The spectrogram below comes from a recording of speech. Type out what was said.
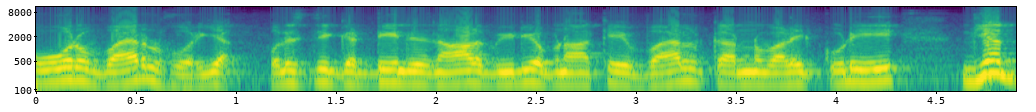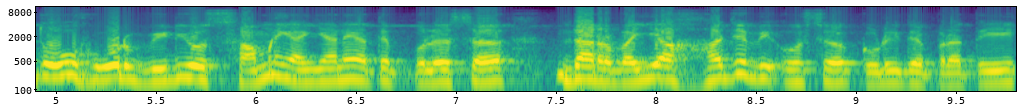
ਹੋਰ ਵਾਇਰਲ ਹੋ ਰਹੀ ਆ। ਪੁਲਿਸ ਦੀ ਗੱਡੀ ਦੇ ਨਾਲ ਵੀਡੀਓ ਬਣਾ ਕੇ ਵਾਇਰਲ ਕਰਨ ਵਾਲੀ ਕੁੜੀ ਦੀਆਂ ਦੋ ਹੋਰ ਵੀਡੀਓ ਸਾਹਮਣੇ ਆਈਆਂ ਨੇ ਅਤੇ ਪੁਲਿਸ ਦਾ ਰਵੱਈਆ ਹਜੇ ਵੀ ਉਸ ਕੁੜੀ ਦੇ ਪ੍ਰਤੀ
